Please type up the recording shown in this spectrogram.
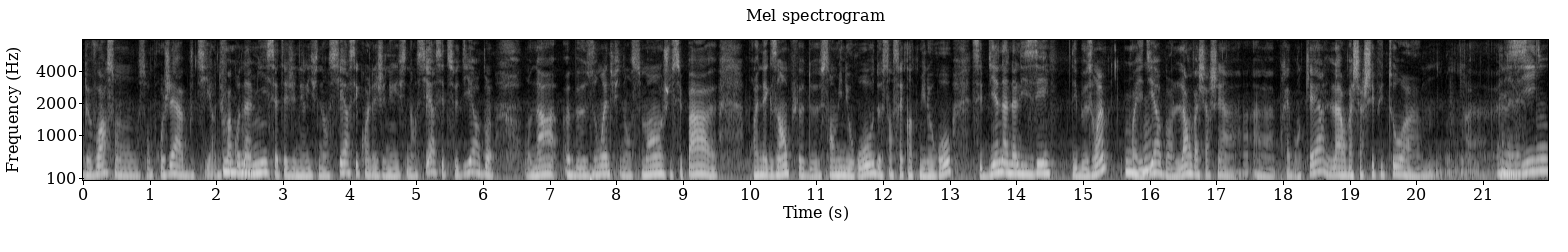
de voir son, son projet aboutir. Une fois qu'on a mis cette ingénierie financière, c'est quoi l'ingénierie financière? C'est de se dire, bon, on a un besoin de financement, je ne sais pas, euh, pour un exemple de 100 000 euros, de 150 000 euros, c'est bien analyser des besoins. Vous pourriez dire, bon, là, on va chercher un, un, prêt bancaire, là, on va chercher plutôt un, un leasing,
